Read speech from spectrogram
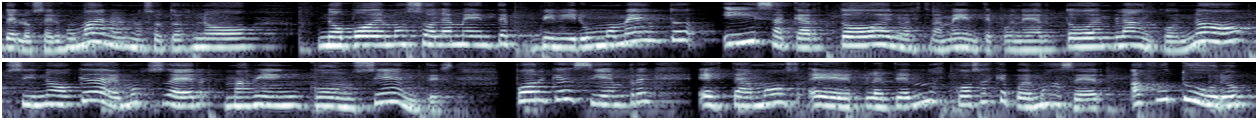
de los seres humanos. Nosotros no, no podemos solamente vivir un momento y sacar todo de nuestra mente, poner todo en blanco. No, sino que debemos ser más bien conscientes porque siempre estamos eh, planteándonos cosas que podemos hacer a futuro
